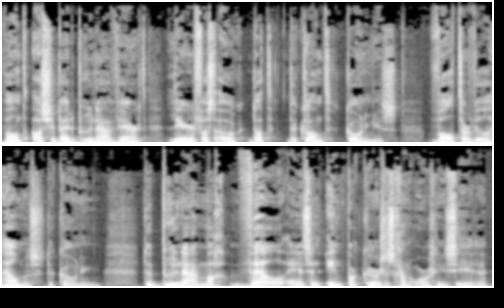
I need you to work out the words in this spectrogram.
Want als je bij de Bruna werkt, leer je vast ook dat de klant koning is. Walter Wilhelmus, de koning. De Bruna mag wel eens een inpakcursus gaan organiseren.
